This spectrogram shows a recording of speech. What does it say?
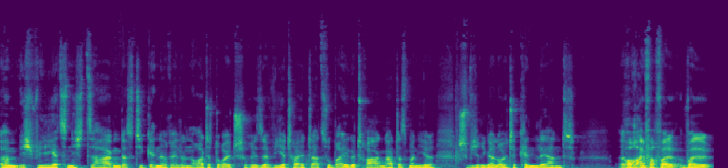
Ähm, ich will jetzt nicht sagen, dass die generelle norddeutsche Reserviertheit dazu beigetragen hat, dass man hier schwieriger Leute kennenlernt. Auch einfach, weil, weil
